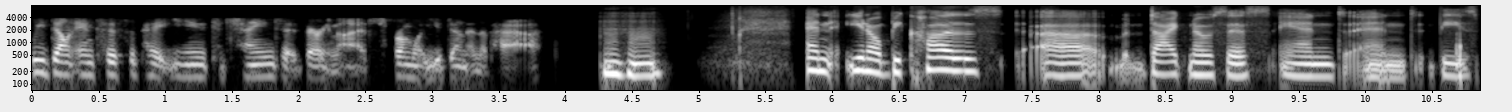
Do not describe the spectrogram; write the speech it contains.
We don't anticipate you to change it very much from what you've done in the past. Mm-hmm. And you know, because uh, diagnosis and and these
